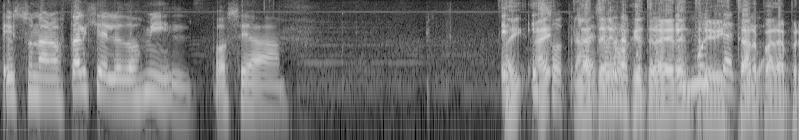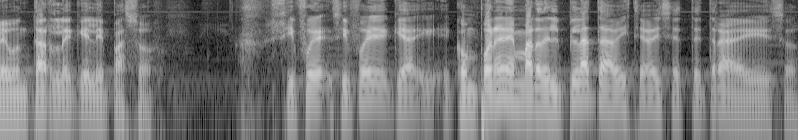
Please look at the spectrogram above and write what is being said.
es una nostalgia de los 2000, o sea, es, Hay- es hay- otra, la es tenemos otra que traer a entrevistar para preguntarle qué le pasó. Si fue, si fue que eh, componer en Mar del Plata, viste, a veces te trae eso.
